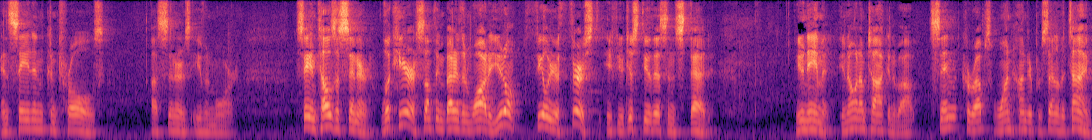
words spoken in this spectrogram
and Satan controls us sinners even more. Satan tells a sinner, Look here, something better than water. You don't feel your thirst if you just do this instead. You name it. You know what I'm talking about. Sin corrupts 100% of the time.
